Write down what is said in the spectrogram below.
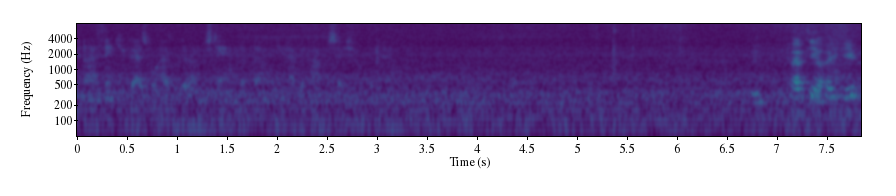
and I think you guys will have a good understanding of that when you have the conversation with the family. Have the, uh, you,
